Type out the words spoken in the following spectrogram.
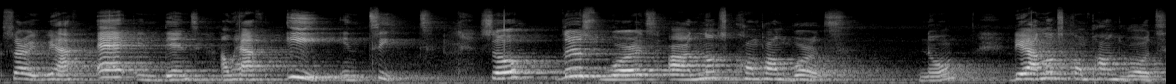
sorry, we have E in dent, and we have E in teeth. So these words are not compound words. No, they are not compound words,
